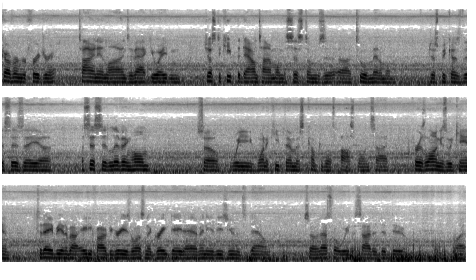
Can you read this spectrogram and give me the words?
covering refrigerant, tying in lines, evacuating, just to keep the downtime on the systems uh, to a minimum. Just because this is a uh, assisted living home, so we want to keep them as comfortable as possible inside for as long as we can. Today being about 85 degrees wasn't a great day to have any of these units down, so that's what we decided to do. But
